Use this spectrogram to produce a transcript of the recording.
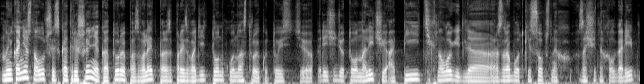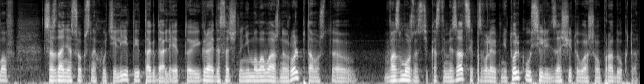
Ну и, конечно, лучше искать решение, которое позволяет производить тонкую настройку. То есть э, речь идет о наличии API, технологий для разработки собственных защитных алгоритмов, создания собственных утилит и так далее. Это играет достаточно немаловажную роль, потому что возможности кастомизации позволяют не только усилить защиту вашего продукта,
